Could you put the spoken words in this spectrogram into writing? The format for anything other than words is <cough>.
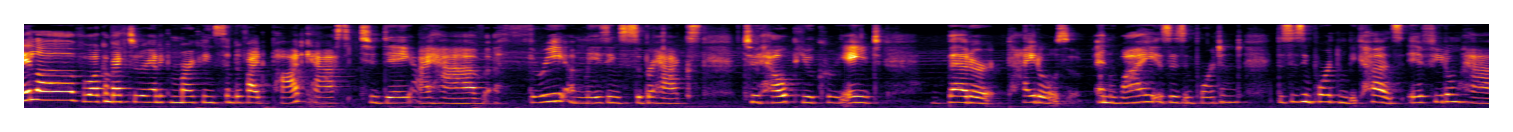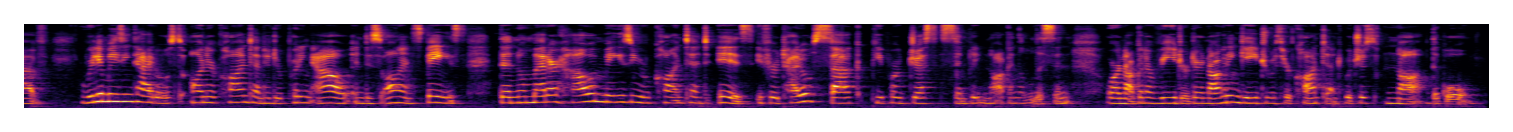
Hey, love, welcome back to the Organic Marketing Simplified podcast. Today, I have three amazing super hacks to help you create better titles. And why is this important? This is important because if you don't have really amazing titles on your content that you're putting out in this online space, then no matter how amazing your content is, if your titles suck, people are just simply not going to listen or not going to read or they're not going to engage with your content, which is not the goal.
